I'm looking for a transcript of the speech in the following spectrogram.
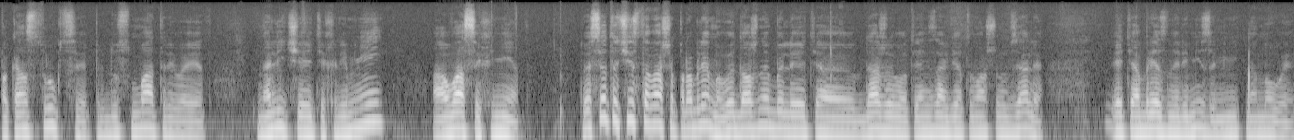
по конструкции предусматривает наличие этих ремней, а у вас их нет, то есть это чисто ваши проблемы. Вы должны были эти, э, даже вот я не знаю, где эту машину взяли, эти обрезанные ремни заменить на новые.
